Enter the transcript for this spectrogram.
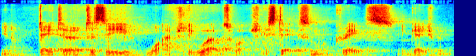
you know data to see what actually works, what actually sticks, and what creates engagement.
